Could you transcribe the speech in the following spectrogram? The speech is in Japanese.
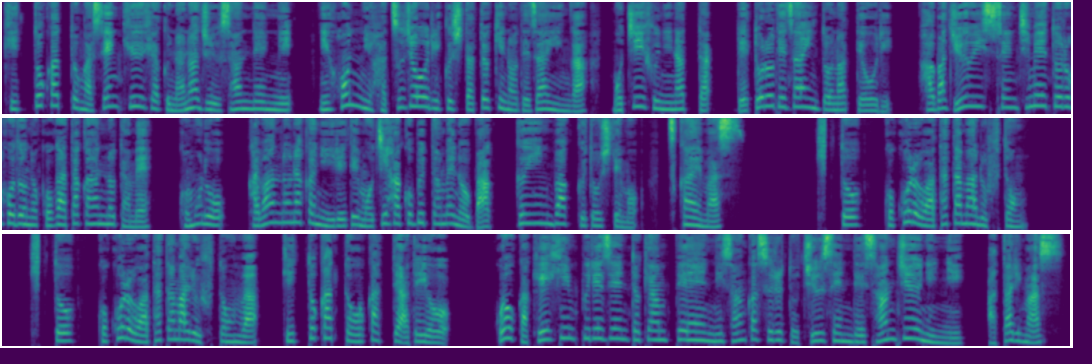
キットカットが1973年に日本に初上陸した時のデザインがモチーフになったレトロデザインとなっており、幅11センチメートルほどの小型缶のため、小物をカバンの中に入れて持ち運ぶためのバックインバッグとしても使えます。きっと心温まる布団。きっと心温まる布団はキットカットを買って当てよう。豪華景品プレゼントキャンペーンに参加すると抽選で30人に当たります。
